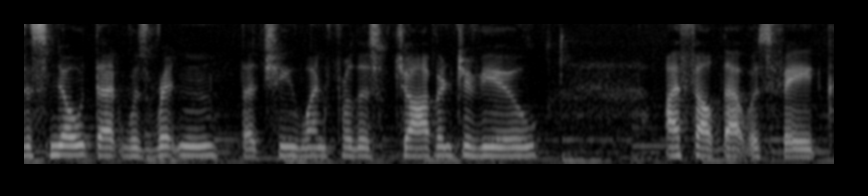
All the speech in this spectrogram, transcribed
This note that was written that she went for this job interview, I felt that was fake.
